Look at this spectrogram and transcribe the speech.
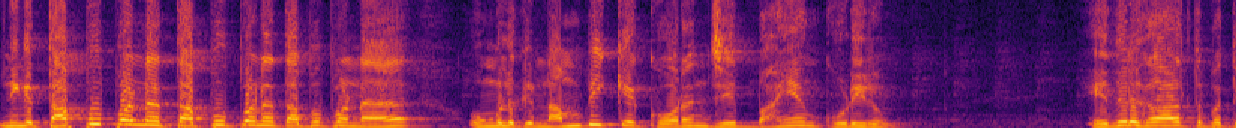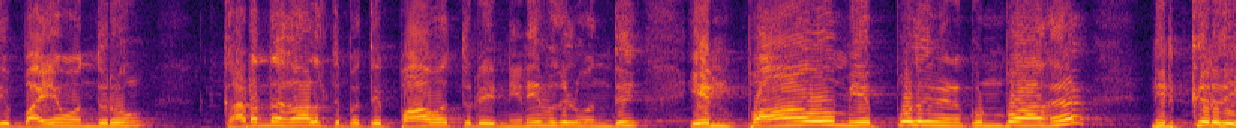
நீங்கள் தப்பு பண்ண தப்பு பண்ண தப்பு பண்ண உங்களுக்கு நம்பிக்கை குறைஞ்சி பயம் கூடிரும். எதிர்காலத்தை பற்றி பயம் வந்துடும் கடந்த காலத்தை பற்றி பாவத்துடைய நினைவுகள் வந்து என் பாவம் எப்பொழுதும் எனக்கு முன்பாக நிற்கிறது.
